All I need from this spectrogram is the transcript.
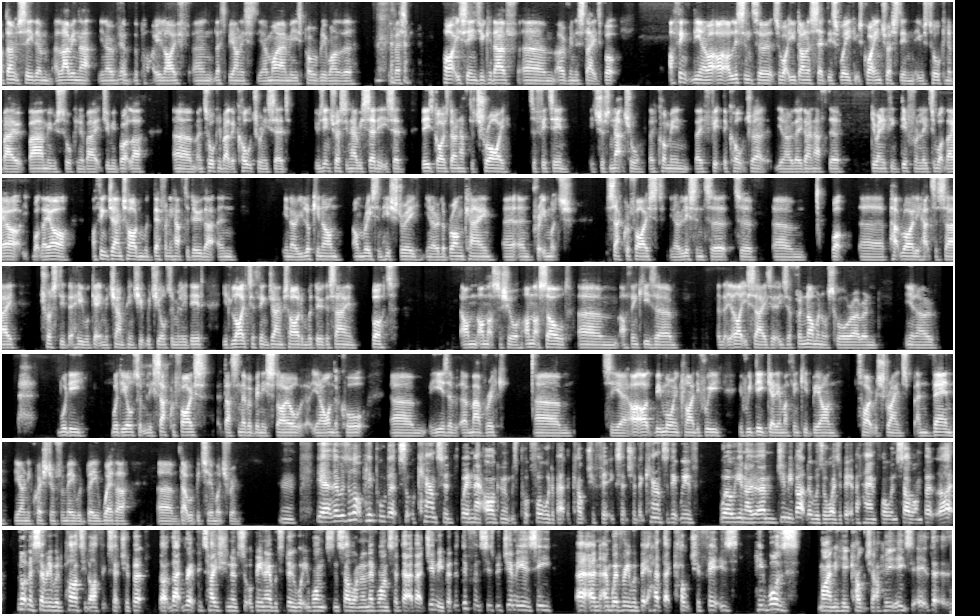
I don't see them allowing that, you know, Yeah. the, the party life. And let's be honest, you know, Miami is probably one of the, the best party scenes you could have um, over in the states. But I think you know I, I, listened to to what Udonis said this week. It was quite interesting. He was talking about Bam. He was talking about Jimmy Butler, um, and talking about the culture. And he said it was interesting how he said it. He said these guys don't have to try to fit in. It's just natural. They come in, they fit the culture. You know, they don't have to do anything differently to what they are. What they are. I think James Harden would definitely have to do that. And you know, you're looking on on recent history. You know, LeBron came and, and pretty much sacrificed. You know, listened to to um, what uh, Pat Riley had to say, trusted that he would get him a championship, which he ultimately did. You'd like to think James Harden would do the same, but I'm I'm not so sure. I'm not sold. Um, I think he's a like you say, he's a, he's a phenomenal scorer, and you know, would he would he ultimately sacrifice? That's never been his style. You know, on the court, um, he is a, a maverick. Um, so yeah, I, would be more inclined if we if we did get him. I think he'd be on tight restraints, and then the only question for me would be whether um, that would be too much for him. Mm. Yeah, there was a lot of people that sort of countered when that argument was put forward about the culture fit, etc. That countered it with, well, you know, um, Jimmy Butler was always a bit of a handful and so on, but like not necessarily with party life, etc. But like that reputation of sort of being able to do what he wants and so on. And everyone said that about Jimmy, but the difference is with Jimmy is he uh, and and whether he would be, have that culture fit is he was Miami Heat culture. He, he's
